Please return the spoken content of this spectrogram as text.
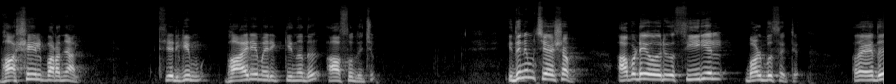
ഭാഷയിൽ പറഞ്ഞാൽ ശരിക്കും ഭാര്യ മരിക്കുന്നത് ആസ്വദിച്ചു. ഇതിനും ശേഷം അവിടെ ഒരു സീരിയൽ ബൾബ് സെറ്റ് അതായത്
